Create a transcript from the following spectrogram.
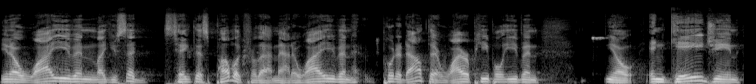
you know, why even, like you said, take this public for that matter? Why even put it out there? Why are people even, you know, engaging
